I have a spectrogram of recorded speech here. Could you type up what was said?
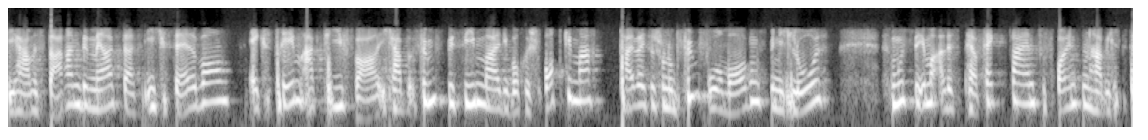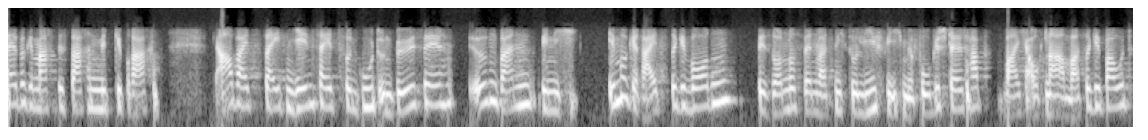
Die haben es daran bemerkt, dass ich selber extrem aktiv war. Ich habe fünf bis sieben Mal die Woche Sport gemacht, teilweise schon um fünf Uhr morgens bin ich los. Es musste immer alles perfekt sein. Zu Freunden habe ich selber gemachte Sachen mitgebracht. Arbeitszeiten jenseits von Gut und Böse. Irgendwann bin ich immer gereizter geworden, besonders wenn was nicht so lief, wie ich mir vorgestellt habe, war ich auch nah am Wasser gebaut.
